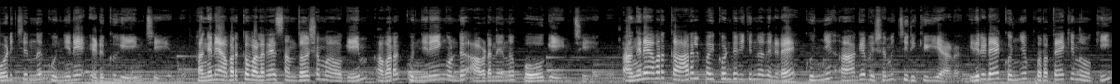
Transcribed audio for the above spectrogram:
ഓടിച്ചെന്ന് കുഞ്ഞിനെ എടുക്കുകയും ചെയ്യുന്നു. അങ്ങനെ അവർക്ക് വളരെ സന്തോഷമാവുകയും അവർ കുഞ്ഞിനെയും കൊണ്ട് അവിടെ നിന്ന് പോവുകയും ചെയ്യുന്നു. അങ്ങനെ അവർ കാറിൽ പോയിക്കൊണ്ടിരിക്കുന്നതിനിടെ കുഞ്ഞ് ആകെ വിഷമിച്ചിരിക്കുകയാണ്. ഇതിനിടെ കുഞ്ഞ് പുറത്തേക്ക് നോക്കി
